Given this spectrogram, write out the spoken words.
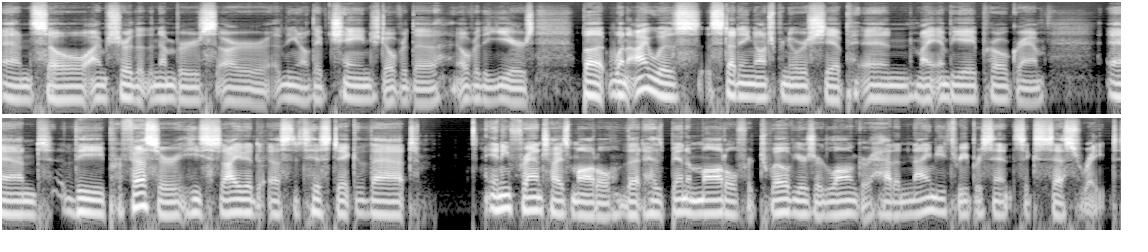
and so I'm sure that the numbers are, you know, they've changed over the over the years. But when I was studying entrepreneurship in my MBA program, and the professor he cited a statistic that any franchise model that has been a model for 12 years or longer had a 93% success rate.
